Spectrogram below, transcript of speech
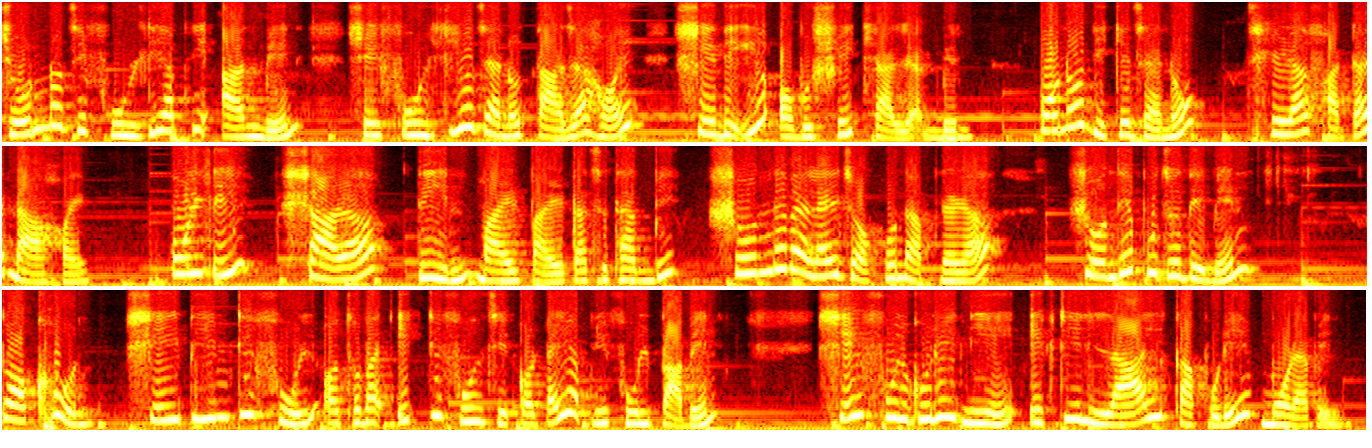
জন্য যে ফুলটি আপনি আনবেন, সেই ফুলটিও যেন তাজা হয় সেদিকে অবশ্যই খেয়াল রাখবেন। কোনো দিকে যেন ছেঁড়া ফাটা না হয়। ফুলটি সারা দিন মায়ের পায়ের কাছে থাকবে। সন্ধেবেলায় যখন আপনারা সন্ধে পুজো দেবেন, তখন সেই তিনটি ফুল অথবা একটি ফুল যে কটাই আপনি ফুল পাবেন, সেই ফুলগুলি নিয়ে একটি লাল কাপড়ে মোড়াবেন।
